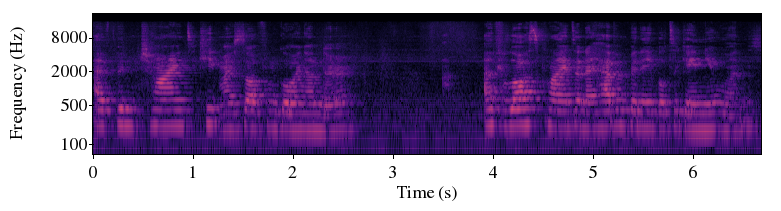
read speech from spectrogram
I've been trying to keep myself from going under. I've lost clients and I haven't been able to gain new ones.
